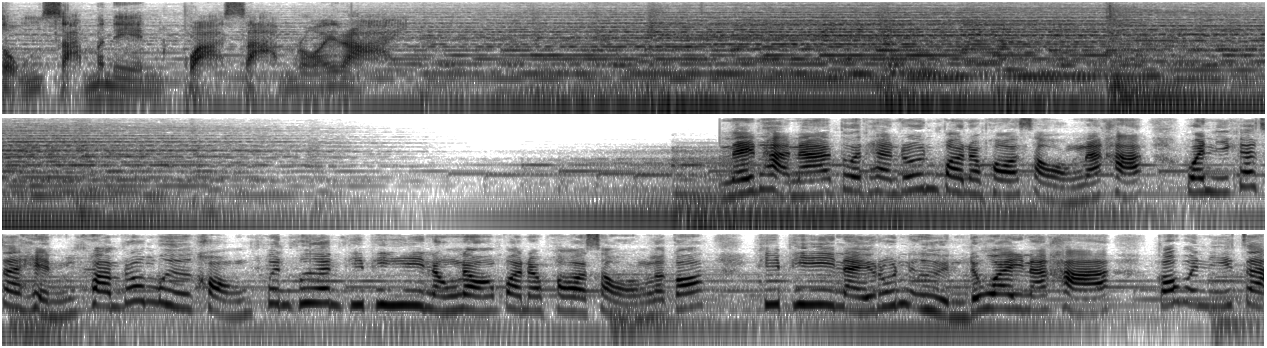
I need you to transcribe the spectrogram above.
สงฆ์สามเณรกว่า 300 ราย ในฐานะตัวแทนรุ่นปนพ2นะคะ วันนี้ก็จะเห็นความร่วมมือของเพื่อนๆ พี่ๆ น้องๆ ปนพ2แล้วก็พี่ๆ ในรุ่นอื่นด้วยนะคะ ก็วันนี้จะ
